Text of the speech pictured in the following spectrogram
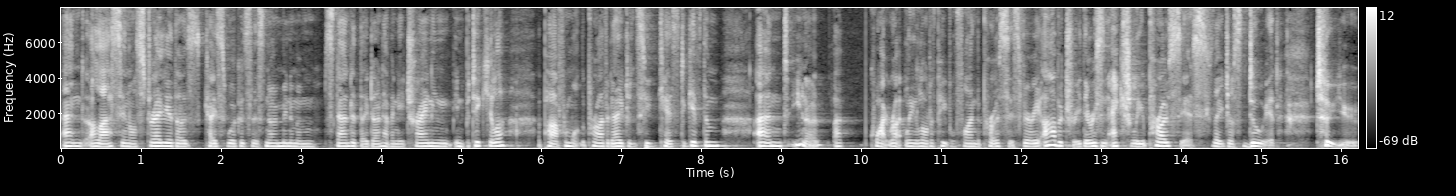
and alas, in Australia, those caseworkers, there's no minimum standard. They don't have any training in particular, apart from what the private agency cares to give them. And, you know, uh, quite rightly, a lot of people find the process very arbitrary. There isn't actually a process, they just do it to you.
